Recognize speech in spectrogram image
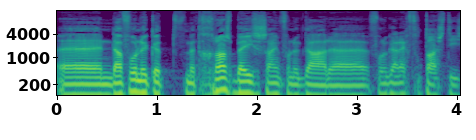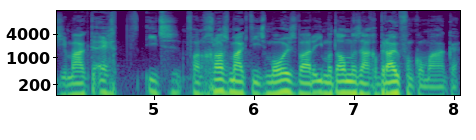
En daar vond ik het met gras bezig zijn, vond ik daar, eh, vond ik daar echt fantastisch. Je maakte echt iets, van gras maakte iets moois waar iemand anders aan gebruik van kon maken.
